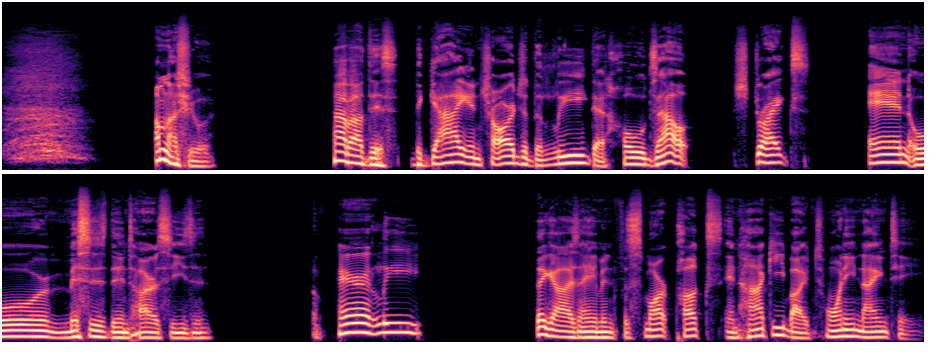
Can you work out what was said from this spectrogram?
I'm not sure. How about this? The guy in charge of the league that holds out strikes and or misses the entire season. Apparently, the guy's aiming for smart pucks in hockey by 2019.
